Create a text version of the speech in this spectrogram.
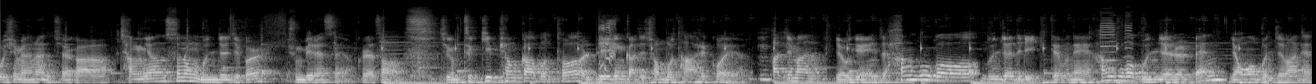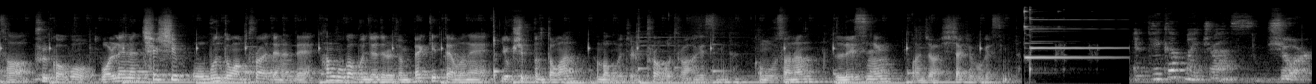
보시면은 제가 작년 수능 문제집을 준비를 했어요. 그래서 지금 듣기 평가부터 reading까지 전부 다 할 거예요. 하지만 여기에 이제 한국어 문제들이 있기 때문에 한국어 문제를 뺀 영어 문제만 해서 풀 거고 원래는 75분 동안 풀어야 되는데 한국어 문제들을 좀 뺐기 때문에 60분 동안 한번 문제를 풀어보도록 하겠습니다. 그럼 우선은 listening 먼저 시작해 보겠습니다. and pick up my dress? Sure.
